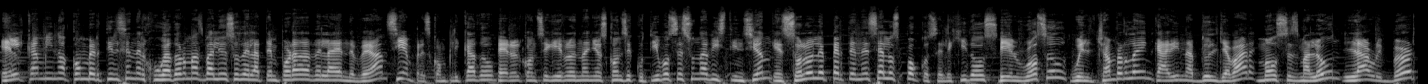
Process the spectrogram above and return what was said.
El camino a convertirse en el jugador más valioso de la temporada de la NBA siempre es complicado, pero el conseguirlo en años consecutivos es una distinción que solo le pertenece a los pocos elegidos. Bill Russell, Will Chamberlain, Karim Abdul-Jabbar, Moses Malone, Larry Bird,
